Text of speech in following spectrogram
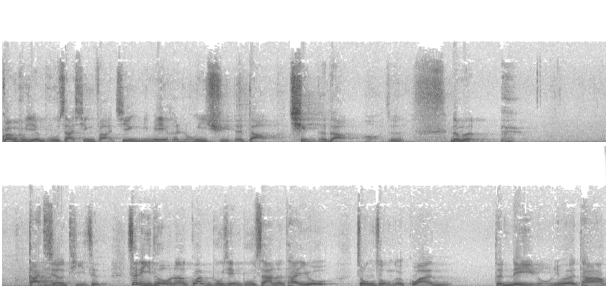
观普贤菩萨心法经，你们也很容易取得到、请得到哦。就是，那么 大体上提这个，这里头呢，观普贤菩萨呢，他有种种的观的内容，因为他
